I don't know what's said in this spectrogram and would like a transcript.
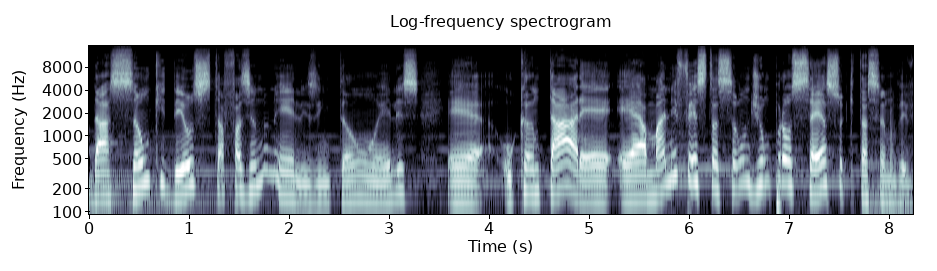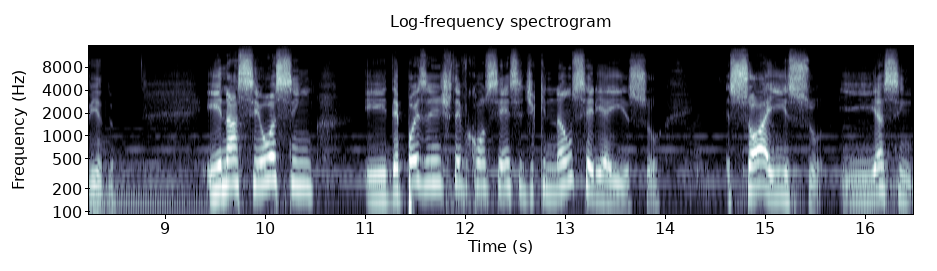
da ação que Deus está fazendo neles. Então, eles, é, o cantar é, é a manifestação de um processo que está sendo vivido. E nasceu assim. E depois a gente teve consciência de que não seria isso. Só isso. E assim,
